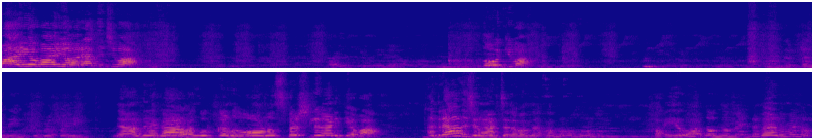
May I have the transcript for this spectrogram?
വായോ വായോ രാധിച്ചു വാ. നോക്കി വാ. എന്നിട്ടാ നിനക്ക് ഇവിടെ പണി? ഞാൻ ദേ കാളം കുക്കാണ്. ഓണം സ്പെഷ്യൽ കാണിക്കാ വാ. രാധിച്ചു കാണിച്ചാ വന്ന. അയ്യോ അതൊന്നും വേണ്ട. വേണം വേണം.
